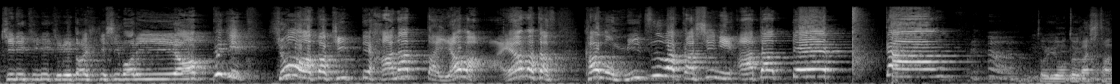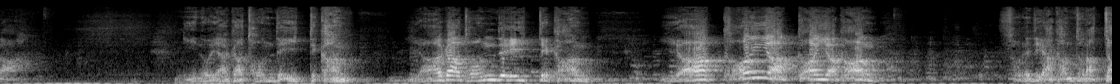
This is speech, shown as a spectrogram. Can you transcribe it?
キリキリキリと引き絞り、よっぴき、ひょうと切って放った矢は誤たず、かの水沸かしに当たって、カーン！という音がしたな。二の矢が飛んでいってかん。矢が飛んでいってかん。やっかんやっかんやかんそれでやかんとなった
